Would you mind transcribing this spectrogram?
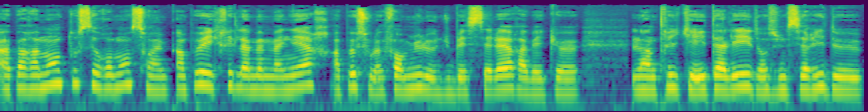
Apparemment, tous ces romans sont un peu écrits de la même manière, un peu sous la formule du best-seller, avec euh, l'intrigue qui est étalée dans une série de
